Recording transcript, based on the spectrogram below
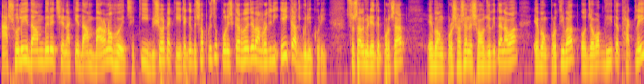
আসলেই দাম বেড়েছে নাকি দাম বাড়ানো হয়েছে? কি বিষয়টা কি? এটা কিন্তু সব কিছু পরিষ্কার হয়ে যাবে। আমরা যদি এই কাজগুলি করি, সোশ্যাল মিডিয়াতে প্রচার এবং প্রশাসনের সহযোগিতা নেওয়া এবং প্রতিবাদ ও জবাবদিহিতে থাকলেই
